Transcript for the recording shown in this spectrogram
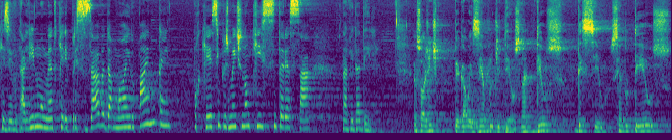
Quer dizer, ali no momento que ele precisava da mãe e do pai, não tem, porque simplesmente não quis se interessar na vida dele. É só a gente pegar o exemplo de Deus, né? Deus desceu, sendo Deus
